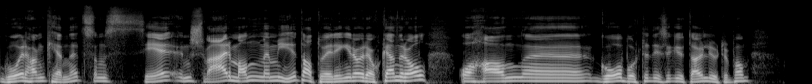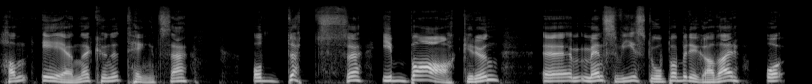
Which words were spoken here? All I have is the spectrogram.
går han Kenneth, som ser en svær mann med mye tatoveringer og rock and roll, og han eh, går bort til disse gutta og lurte på om han ene kunne tenkt seg å dødse i bakgrunn eh, mens vi sto på brygga der, og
